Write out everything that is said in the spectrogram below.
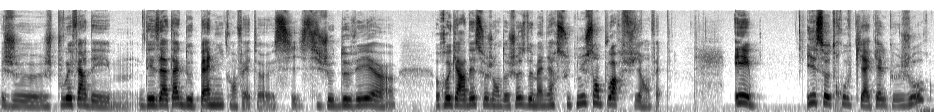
Je, pouvais faire des, attaques de panique en fait euh, si, je devais euh, regarder ce genre de choses de manière soutenue sans pouvoir fuir en fait. Et il se trouve qu'il y a quelques jours,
